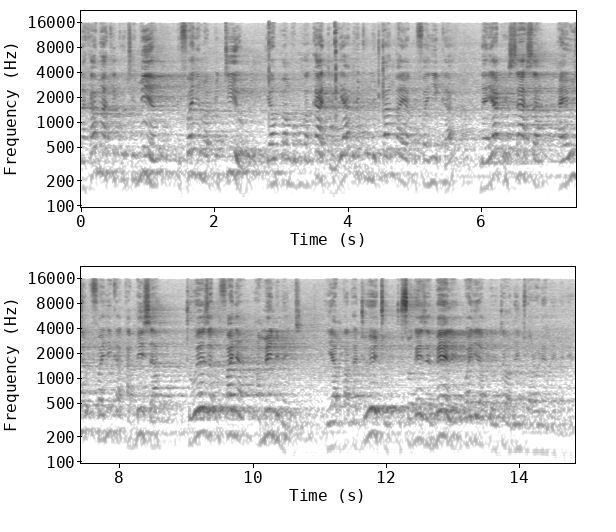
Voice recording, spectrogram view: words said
na kama akikutimia, tufanye mapitio ya mpango mkakati, yapi tulipanga ya kufanyika na yapi sasa hayawezi kufanyika kabisa, tuweze kufanya amendment ya mkakati wetu, tusogeze mbele kwa ajili ya kuleta wananchi wa Rorya maendeleo.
